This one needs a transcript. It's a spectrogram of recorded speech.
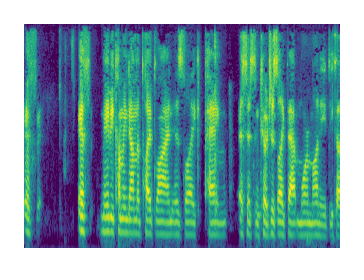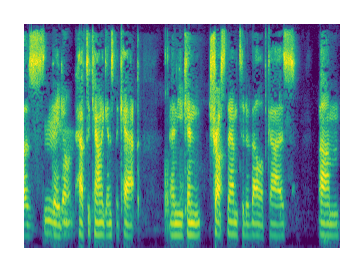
if if maybe coming down the pipeline is like paying assistant coaches like that more money because Hmm. they don't have to count against the cap and you can trust them to develop guys um,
